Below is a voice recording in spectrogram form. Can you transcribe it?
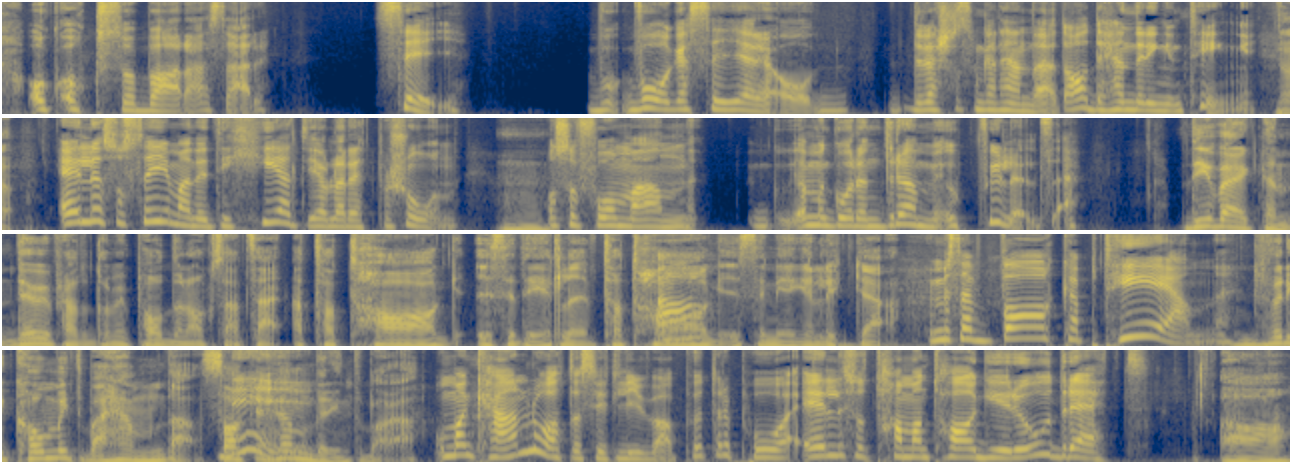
Och också bara så här, säg. Våga säga det. Och det värsta som kan hända är att ah, det händer ingenting. Ja. Eller så säger man det till helt jävla rätt person Mm. och så får man, ja, men går en dröm i uppfyllelse. Det är verkligen, det har vi pratat om i podden också, att, här, att ta tag i sitt eget liv, ta tag i sin egen lycka. Ja, Men så här, var kapten. För det kommer inte bara hända, saker Nej. händer inte bara. Och man kan låta sitt liv bara puttra på eller så tar man tag i rodret. Ja.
